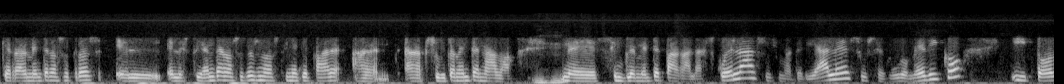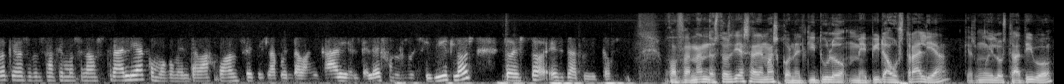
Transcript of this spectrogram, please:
que realmente nosotros, el, el estudiante a nosotros no nos tiene que pagar a- a absolutamente nada. Eh, simplemente paga la escuela, sus materiales, su seguro médico y todo lo que nosotros hacemos en Australia, como comentaba Juanfe, que es la cuenta bancaria, el teléfono, recibirlos, todo esto es gratuito. Juan Fernando, estos días además con el título Me piro a Australia, que es muy ilustrativo,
